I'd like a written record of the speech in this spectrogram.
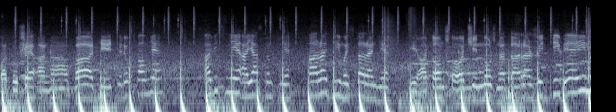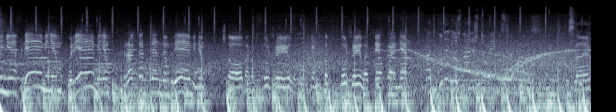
По душе она водителю вполне. О весне, о ясном дне, о родимой стороне. И о том, что очень нужно дорожить тебе и мне Временем, временем, драгоценным временем Чтобы оно служило людям, чтоб служило всей стране Откуда не узнали, что время сломалось? Не знаю.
